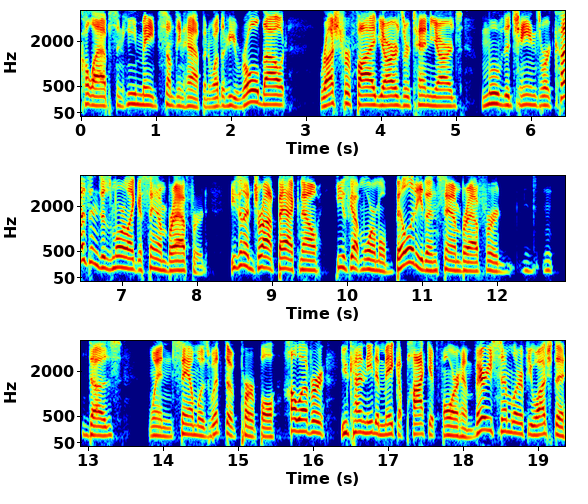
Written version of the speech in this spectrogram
collapsed and he made something happen, whether he rolled out, rushed for five yards or 10 yards, moved the chains, where Cousins is more like a Sam Bradford. He's going to drop back. Now, he's got more mobility than Sam Bradford does when Sam was with the purple. However, you kind of need to make a pocket for him. Very similar if you watch the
